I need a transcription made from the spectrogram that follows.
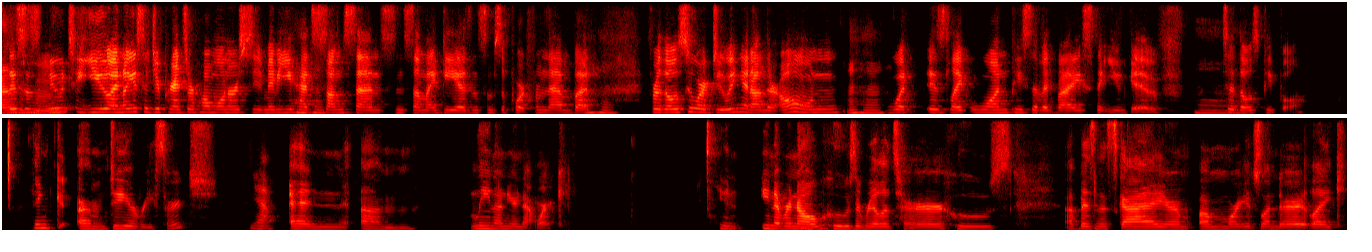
Yeah. This is Mhm. new to you. I know you said your parents are homeowners, so maybe you had Mhm. some sense and some ideas and some support from them. But Mhm. for those who are doing it on their own, Mhm. what is like one piece of advice that you'd give to Mm. those people? I think um do your research Yeah. and um lean on your network you you never know Mhm. who's a realtor who's a business guy or a mortgage lender like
